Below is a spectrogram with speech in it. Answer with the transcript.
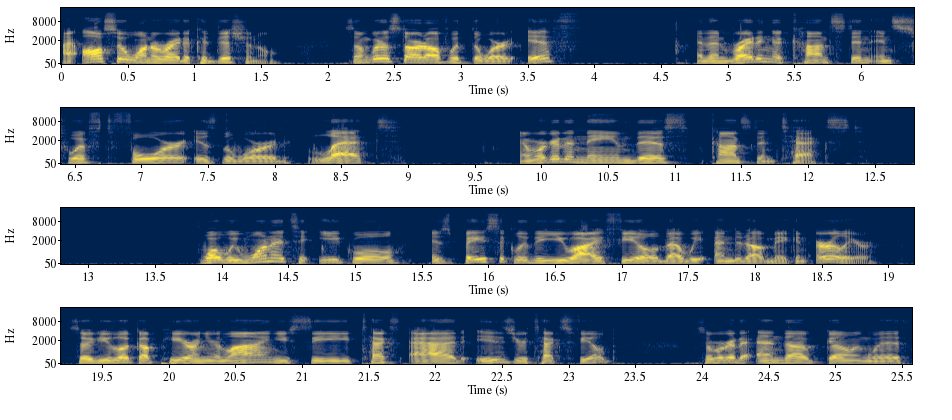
I also want to write a conditional. So I'm going to start off with the word if, and then writing a constant in Swift 4 is the word let, and we're going to name this constant text. What we want it to equal is basically the UI field that we ended up making earlier. So if you look up here on your line, you see text add is your text field. So we're going to end up going with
